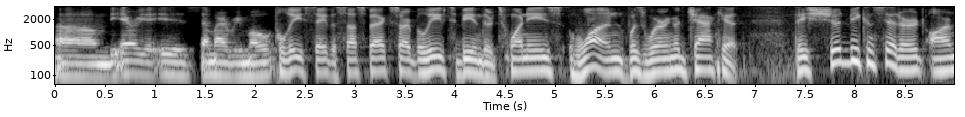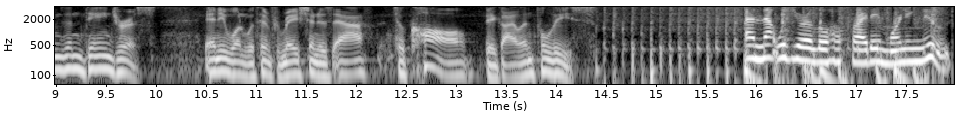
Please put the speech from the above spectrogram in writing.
Um, the area is semi-remote. Police say the suspects are believed to be in their 20s. One was wearing a jacket. They should be considered armed and dangerous. Anyone with information is asked to call Big Island Police. And that was your Aloha Friday morning news.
